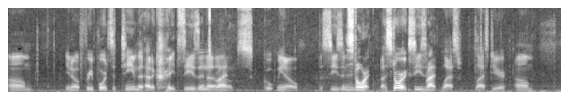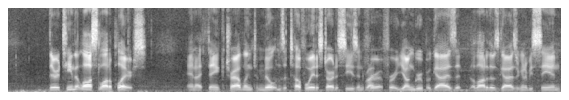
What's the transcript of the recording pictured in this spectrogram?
Um, you know, Freeport's a team that had a great season. A Right. school, you know, the season Historic. historic season Right. last last year. Um, they're a team that lost a lot of players, and I think traveling to Milton's a tough way to start a season for Right. for a young group of guys. That a lot of those guys are going to be seeing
